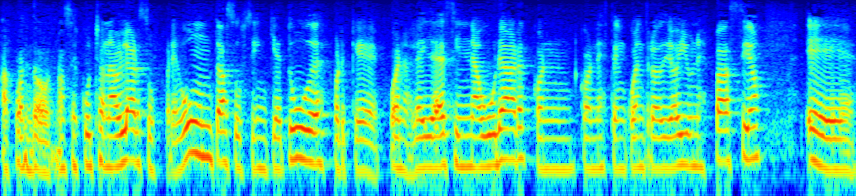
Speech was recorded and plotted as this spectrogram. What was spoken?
a cuando nos escuchan hablar, sus preguntas, sus inquietudes, porque, bueno, la idea es inaugurar con, con este encuentro de hoy un espacio eh,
